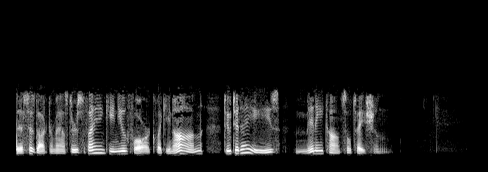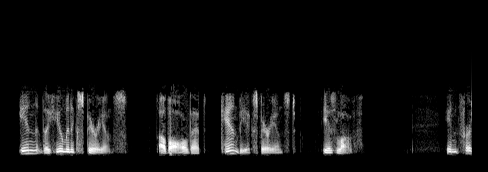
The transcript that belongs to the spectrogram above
This is Dr. Masters thanking you for clicking on to today's mini consultation. In the human experience of all that can be experienced is love. In 1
